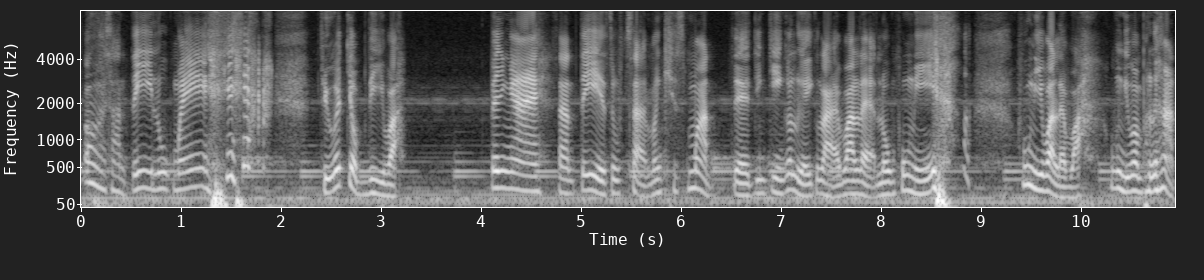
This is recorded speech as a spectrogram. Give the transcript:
โอ้ซานตี้ลูกแม่ ถือว่าจบดีว่ะ เป็นไงซานตี้สุขสันต์วันคริสต์มาสแต่จริง ๆ ก็เหลืออีกหลายวันแหละลงพรุ่งนี้ พรุ่งนี้วันอะไรวะพรุ่งนี้วันพฤหัส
